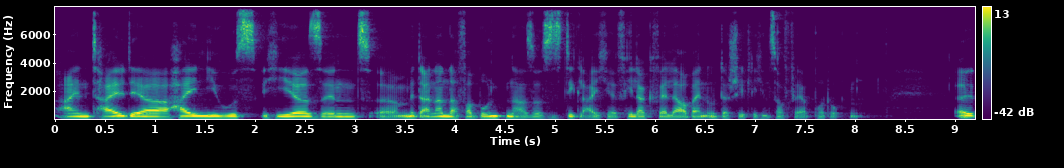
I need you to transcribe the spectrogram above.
ein Teil der High News hier sind äh, miteinander verbunden, also es ist die gleiche Fehlerquelle, aber in unterschiedlichen Softwareprodukten. Äh,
